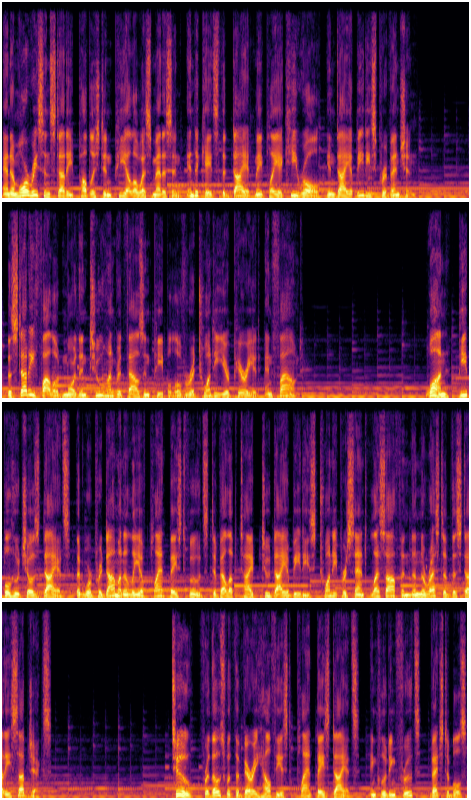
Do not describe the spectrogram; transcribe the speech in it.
And a more recent study published in PLOS Medicine indicates that diet may play a key role in diabetes prevention. The study followed more than 200,000 people over a 20-year period and found 1. People who chose diets that were predominantly of plant-based foods developed type 2 diabetes 20% less often than the rest of the study subjects. 2. For those with the very healthiest plant-based diets, including fruits, vegetables,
